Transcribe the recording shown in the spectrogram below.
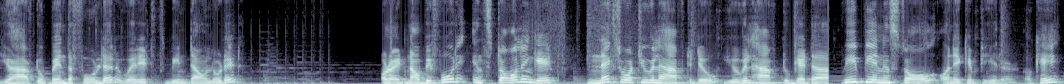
you have to open the folder where it's been downloaded. Alright, now before installing it, next what you will have to do, you will have to get a VPN install on your computer, okay?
